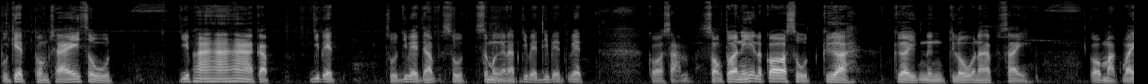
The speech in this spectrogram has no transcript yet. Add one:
ปุ๋ยเกตผมใช้สูตรยี่ห้าห้าห้ากับ ยี่สิบเอ็ดสูตรยี่สิบเอ็ดครับสูตรเสมอนะครับยี่สิบเอ็ดยี่สิบเอ็ดยี่สิบเอ็ดก็สามสองตัวนี้แล้วก็สูตรเกลือเกลืออีกหนึ่งกิโลนะครับ ใส่ก็หมักไว้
